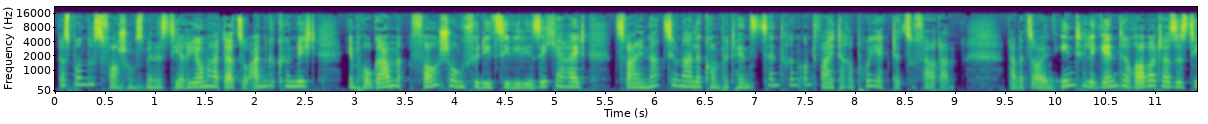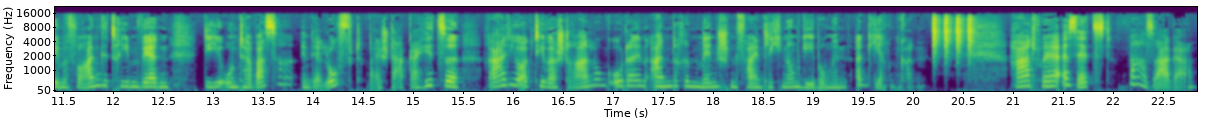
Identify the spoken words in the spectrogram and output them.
Das Bundesforschungsministerium hat dazu angekündigt, im Programm Forschung für die zivile Sicherheit zwei nationale Kompetenzzentren und weitere Projekte zu fördern. Damit sollen intelligente Robotersysteme vorangetrieben werden, die unter Wasser, in der Luft, bei starker Hitze, radioaktiver Strahlung oder in anderen menschenfeindlichen Umgebungen agieren können. Hardware ersetzt Wahrsager.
